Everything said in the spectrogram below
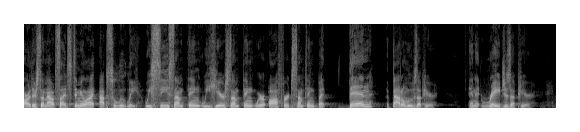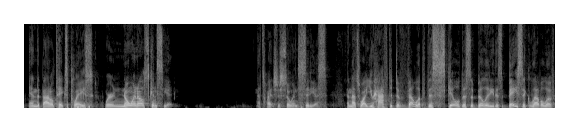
Are there some outside stimuli? Absolutely. We see something, we hear something, we're offered something, but then the battle moves up here and it rages up here. And the battle takes place where no one else can see it. That's why it's just so insidious. And that's why you have to develop this skill, this ability, this basic level of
